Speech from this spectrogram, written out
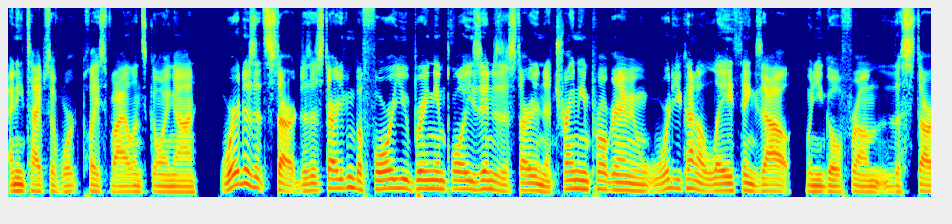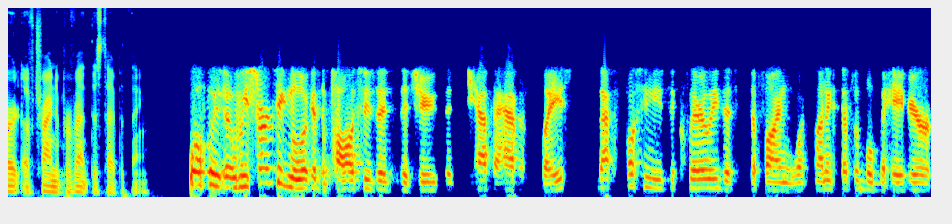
any types of workplace violence going on. Where does it start? Does it start even before you bring employees in? Does it start in a training program? And where do you kind of lay things out when you go from the start of trying to prevent this type of thing? Well, we start taking a look at the policies that, that you that you have to have in place, that policy needs to clearly just define what unacceptable behavior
